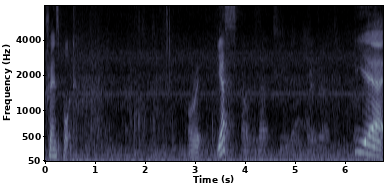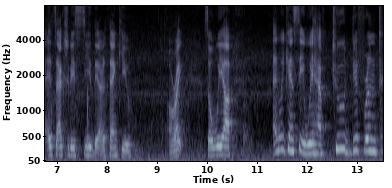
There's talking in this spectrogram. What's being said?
transport. All right. Yes. Oh, is that T then? Yeah, it's actually C there. Thank you. All right. So we are, and we can see we have two different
